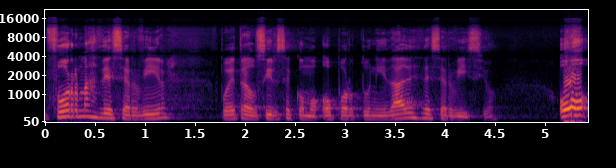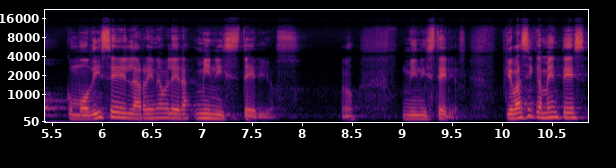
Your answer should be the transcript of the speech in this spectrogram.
formas de servir, puede traducirse como oportunidades de servicio o, como dice la Reina Valera, ministerios. Ministerios, que básicamente es,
